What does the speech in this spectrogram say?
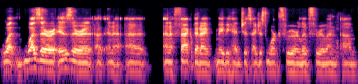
what was there, is there a, a, an, a, an effect that I maybe had just, I just worked through or lived through and, um,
